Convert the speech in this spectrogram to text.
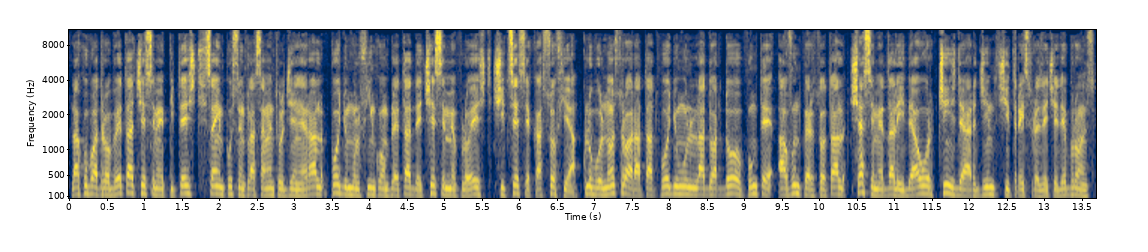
La Cupa Drobeta, CSM Pitești s-a impus în clasamentul general, podiumul fiind completat de CSM Ploiești și CSK Sofia. Clubul nostru a ratat podiumul la doar două puncte, având per total 6 medalii de aur, 5 de argint și 13 de bronz.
